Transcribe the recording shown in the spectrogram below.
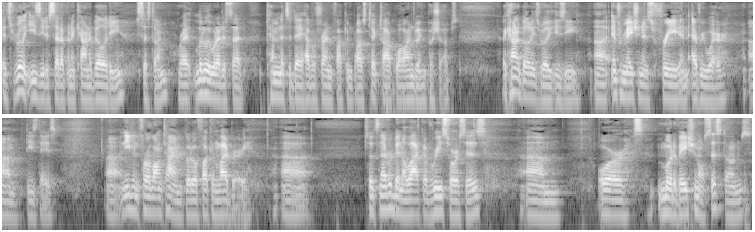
it's really easy to set up an accountability system, right? Literally what I just said 10 minutes a day, have a friend fucking browse TikTok while I'm doing push ups. Accountability is really easy. Uh, information is free and everywhere um, these days. Uh, and even for a long time, go to a fucking library. Uh, so it's never been a lack of resources um, or motivational systems.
